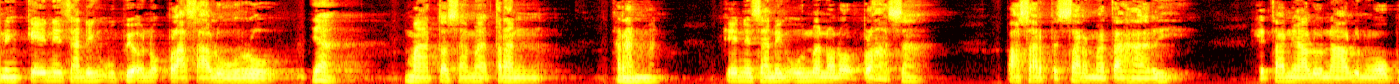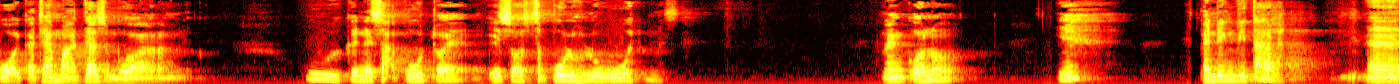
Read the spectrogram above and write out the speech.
Neng kene sanding ubi ono plaza loro. Ya, matos sama tran tranman. Kene sanding unan ono plaza. Pasar besar matahari. Etane alun-alun ngopo gajah mada sembarang. Uh, kene sak kutho iso sepuluh luwih, Mas. Nang kono ya banding Blitar lah. Nah.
